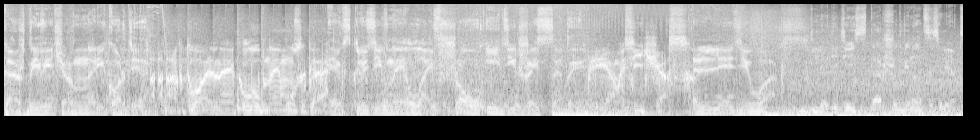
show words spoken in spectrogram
Каждый вечер на рекорде. Актуальная клубная музыка. Эксклюзивные лайв-шоу и диджей-сеты. Прямо сейчас. Леди Вакс. Для детей старше 12 лет.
